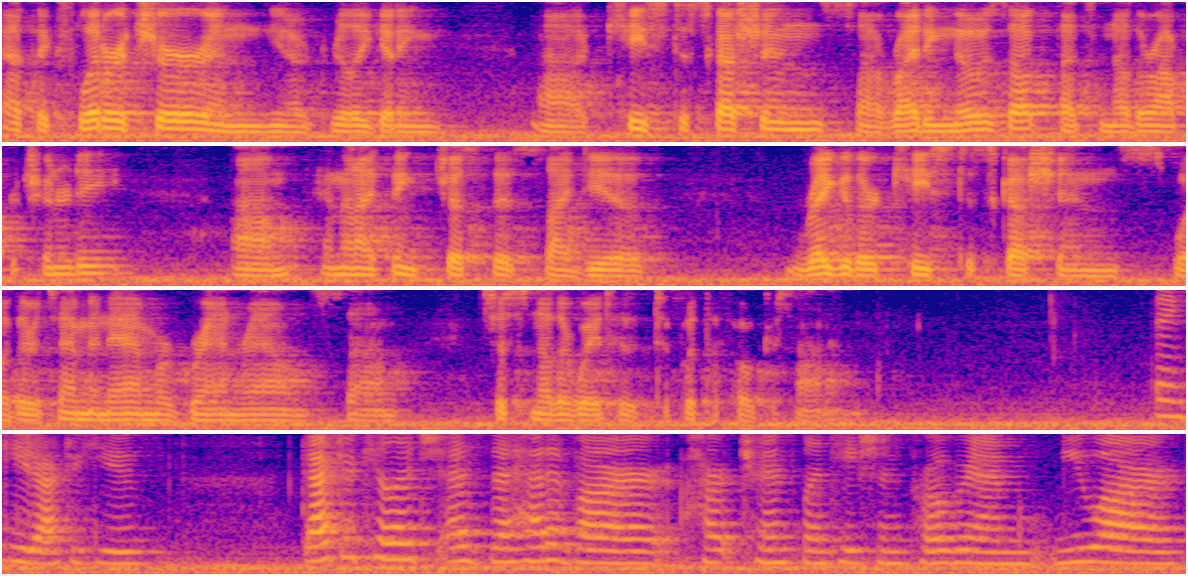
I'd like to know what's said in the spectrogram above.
ethics literature and you know really getting uh, case discussions, writing those up, that's another opportunity. Um, and then I think just this idea of regular case discussions, whether it's M&M or grand rounds, um, just another way to, to put the focus on it. Thank you, Dr. Hughes. Dr. Kilic, as the head of our heart transplantation program, you are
